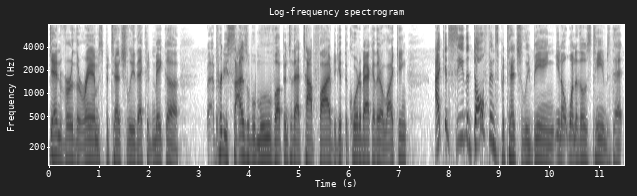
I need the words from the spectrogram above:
Denver, the Rams potentially that could make a, a pretty sizable move up into that top five to get the quarterback of their liking. I could see the Dolphins potentially being, you know, one of those teams that,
